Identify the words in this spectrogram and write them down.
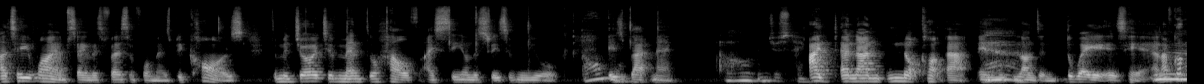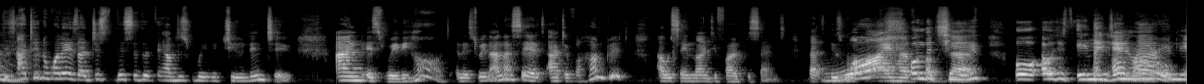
I'll tell you why I'm saying this first and foremost, because the majority of mental health I see on the streets of New York Oh, is black men. Oh, interesting. I and I'm not clocked that in Yeah. London the way it is here. And I've got this, Mm. I don't know what it is. I just this is the thing I've just really tuned into. And it's really hard. And it's really and I say it's out of hundred, I would say 95%. That is what, I have on the observed. tube or oh just in, In general. wow, in In New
